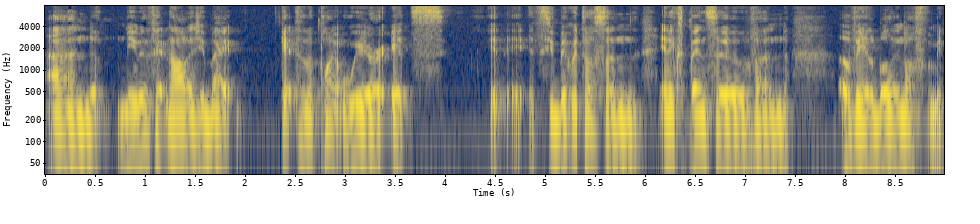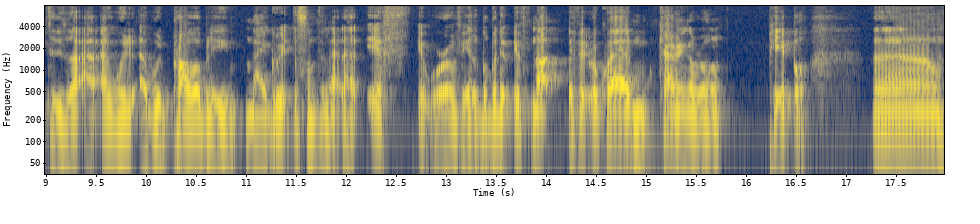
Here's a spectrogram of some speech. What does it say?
and maybe the technology might get to the point where it's it, it's ubiquitous and inexpensive and available enough for me to do that. I, I, would I would probably migrate to something like that if it were available. But if, if not, if it required carrying around paper, uh,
